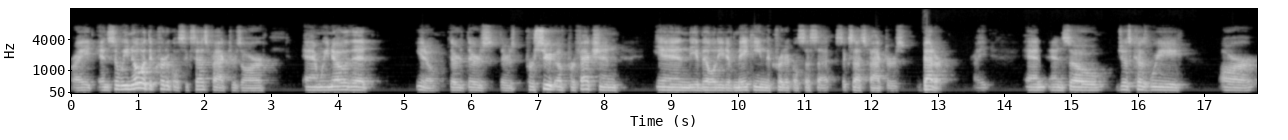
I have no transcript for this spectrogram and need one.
right? And so we know what the critical success factors are, and we know that you know there, there's there's pursuit of perfection in the ability of making the critical success, success factors better, right? And and so just because we are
